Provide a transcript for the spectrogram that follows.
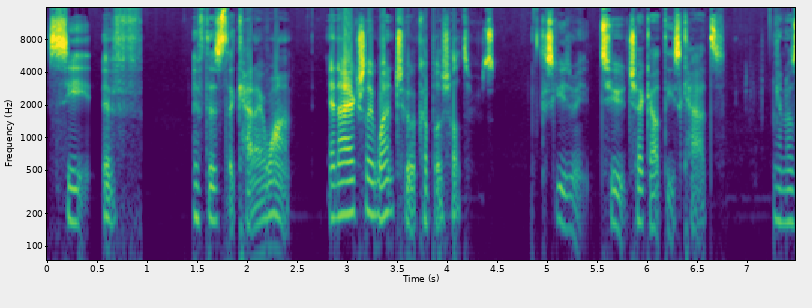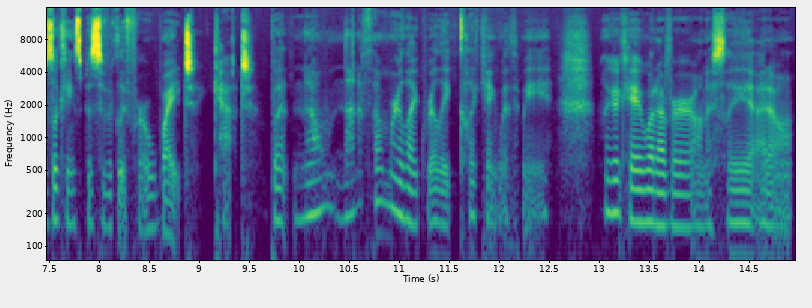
see if if this is the cat I want. And I actually went to a couple of shelters, excuse me, to check out these cats. And I was looking specifically for a white cat. But no, none of them were like really clicking with me. Like, okay, whatever. Honestly, I don't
